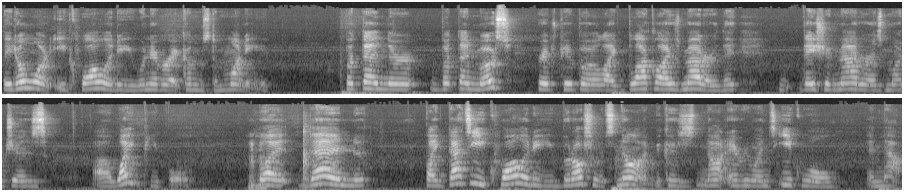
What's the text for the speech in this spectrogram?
they don't want equality whenever it comes to money. But then they're but then most rich people are like Black Lives Matter. They they should matter as much as uh, white people. But then like that's equality, but also it's not because not everyone's equal in that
